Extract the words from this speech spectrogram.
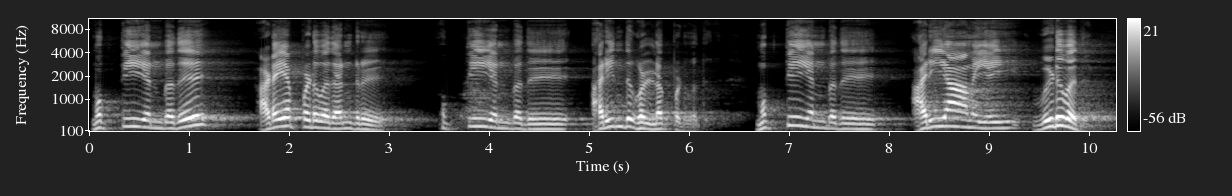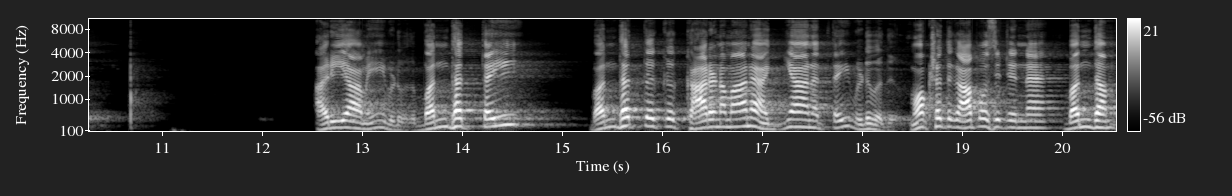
முக்தி என்பது அடையப்படுவதன்று முக்தி என்பது அறிந்து கொள்ளப்படுவது. முக்தி என்பது அறியாமையை விடுவது. அறியாமையை விடுவது. பந்தத்தை பந்தத்துக்கு காரணமான அஜானத்தை விடுவது. மோட்சத்துக்கு ஆப்போசிட் என்ன? பந்தம்.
